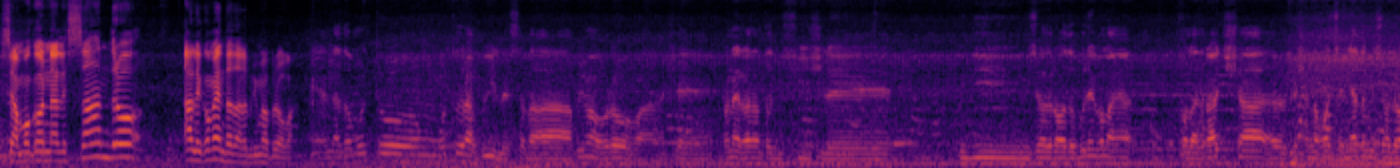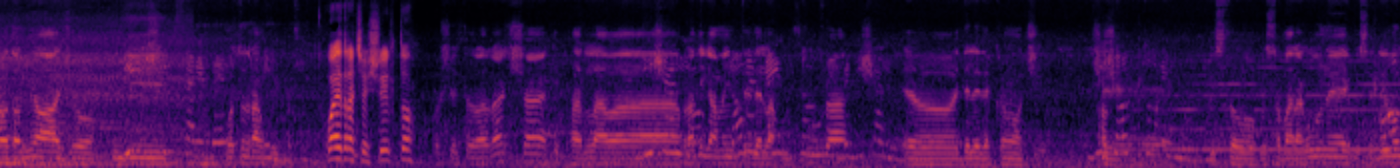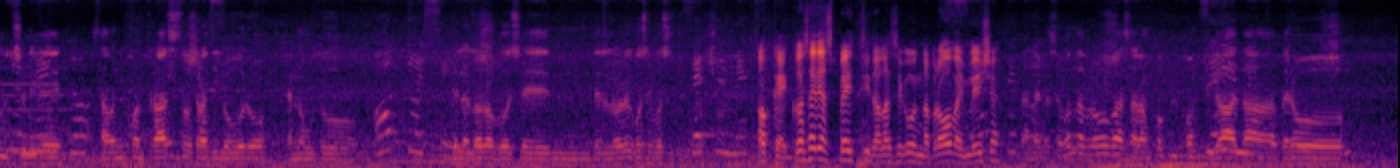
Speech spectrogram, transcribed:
Siamo con Alessandro. Ale, com'è andata la prima prova? È andato molto, molto tranquillo, è stata la prima prova, cioè, non era tanto difficile, quindi mi sono trovato pure con la, con la traccia eh, che ci hanno consegnato, mi sono trovato al mio agio, quindi molto tranquillo. Quale traccia hai scelto? Ho scelto la traccia che parlava praticamente della cultura eh, e delle tecnologie. Questo, questo paragone, queste due evoluzioni che stavano in contrasto tra di loro, che hanno avuto delle loro cose, delle loro cose positive. Ok, cosa ti aspetti dalla seconda prova invece? Dalla seconda prova sarà un po' più complicata, però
